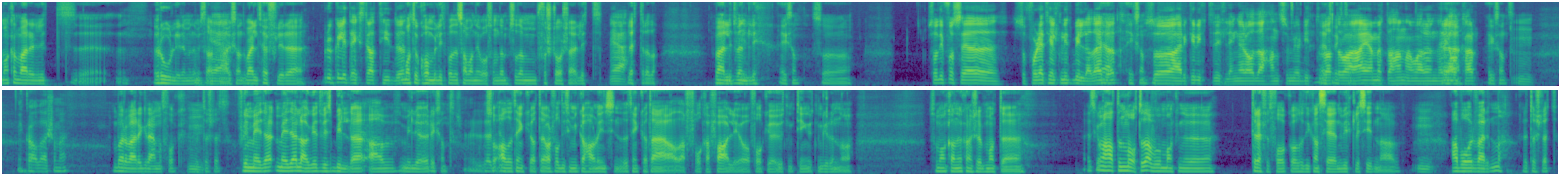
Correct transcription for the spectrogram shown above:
man kan være litt uh, roligere med dem i starten. Yeah. Ikke sant? Være litt høfligere. Bruke litt ekstra tid, du vet. Måtte komme litt på det samme nivå som dem, så de forstår seg litt yeah. lettere. da Være litt vennlig, ikke sant. Så Så de får se Så får de et helt nytt bilde av deg, ja, du vet. ikke sant. Så er det ikke ryktet ditt lenger, og det er han som gjør ditt. Og at det var, Hei, jeg møtte han, han var en real Ja. kar. Ikke sant. Mm. Ikke alle er som meg. Bare være grei mot folk, Mm. rett og slett. Fordi media, media lager et visst bilde av miljøer, ikke sant. Så alle tenker jo at det i hvert fall de som ikke har noe innsyn i det, tenker at det er, alle, folk er farlige, og folk gjør uten ting uten grunn. Og, så man kan jo kanskje på en måte Jeg vet ikke om man har hatt en måte da, hvor man kunne treffet folk, og så de kan se den virkelige siden av, Mm. av vår verden, da, rett og slett.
